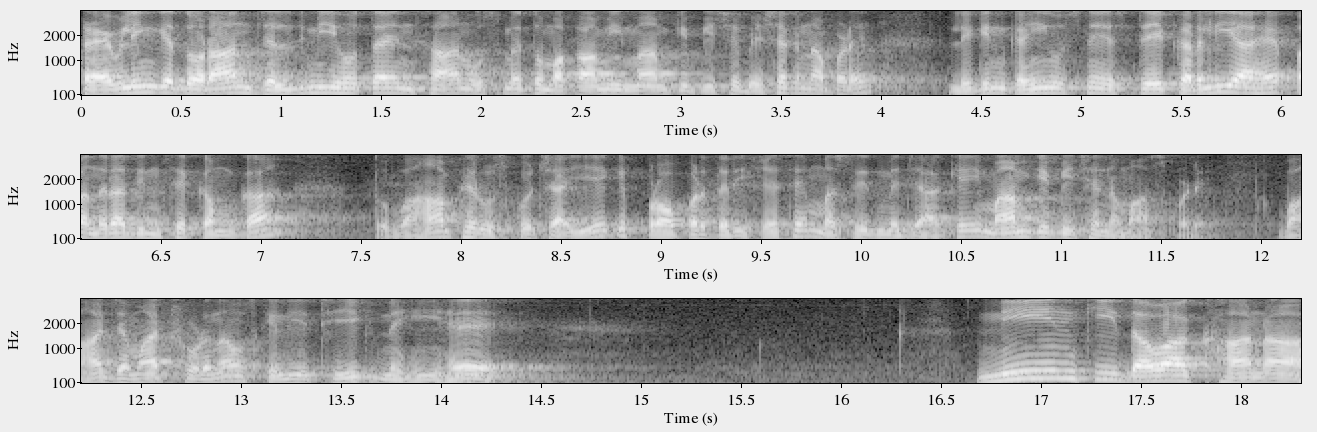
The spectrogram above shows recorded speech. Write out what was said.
ٹریولنگ کے دوران جلد بھی ہوتا ہے انسان اس میں تو مقامی امام کے پیچھے بے شک نہ پڑے لیکن کہیں اس نے اسٹے کر لیا ہے پندرہ دن سے کم کا تو وہاں پھر اس کو چاہیے کہ پراپر طریقے سے مسجد میں جا کے امام کے پیچھے نماز پڑھے وہاں جماعت چھوڑنا اس کے لیے ٹھیک نہیں ہے نیند کی دوا کھانا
